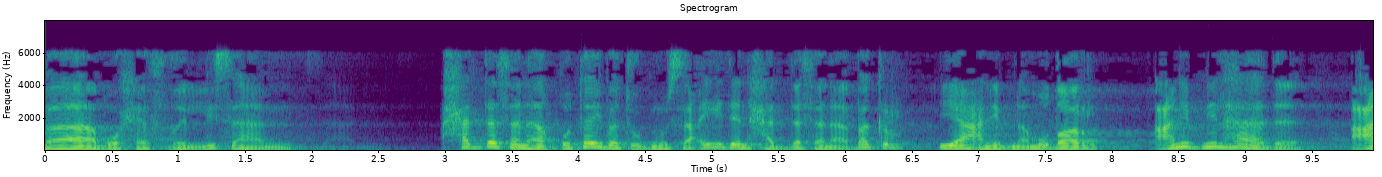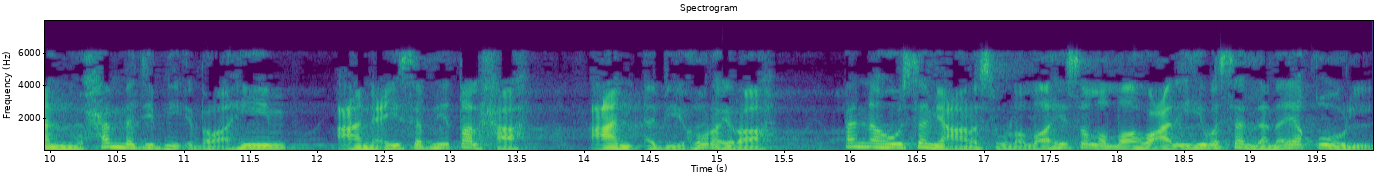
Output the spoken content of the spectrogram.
باب حفظ اللسان. حدثنا قتيبة بن سعيد حدثنا بكر يعني ابن مضر عن ابن الهاد عن محمد بن إبراهيم عن عيسى بن طلحة عن أبي هريرة أنه سمع رسول الله صلى الله عليه وسلم يقول:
